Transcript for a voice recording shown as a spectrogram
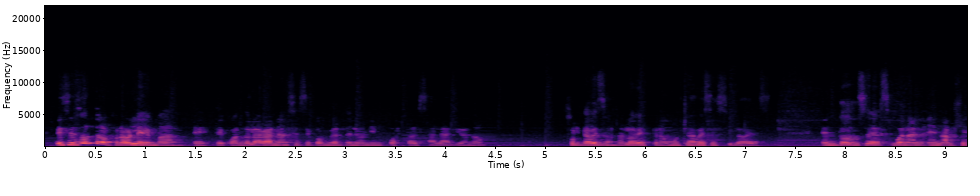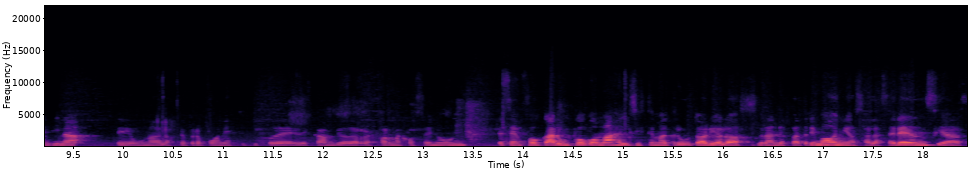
Ese es otro problema, este, cuando la ganancia se convierte en un impuesto al salario, ¿no? Porque Sí, a veces no lo es, pero muchas veces sí lo es. Entonces, bueno, en, en Argentina, eh, uno de los que propone este tipo de, de cambio de reforma, José Nun, es enfocar un poco más el sistema tributario a los grandes patrimonios, a las herencias,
